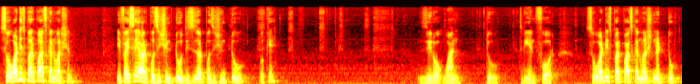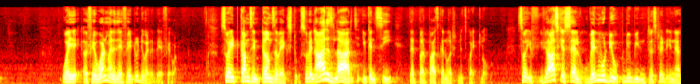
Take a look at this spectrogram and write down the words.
So, what is per pass conversion? If I say our position 2, this is our position 2, okay, 0, 1, 2, 3 and 4. So, what is per pass conversion at 2? y f a 1 minus f a 2 divided by f a 1. So, it comes in terms of x 2. So, when r is large you can see that per pass conversion is quite low. So, if you ask yourself when would you, would you be interested in a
